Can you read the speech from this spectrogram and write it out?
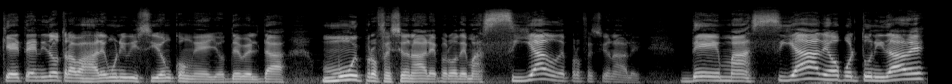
que he tenido trabajar en Univisión con ellos, de verdad, muy profesionales, pero demasiado de profesionales, demasiadas oportunidades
